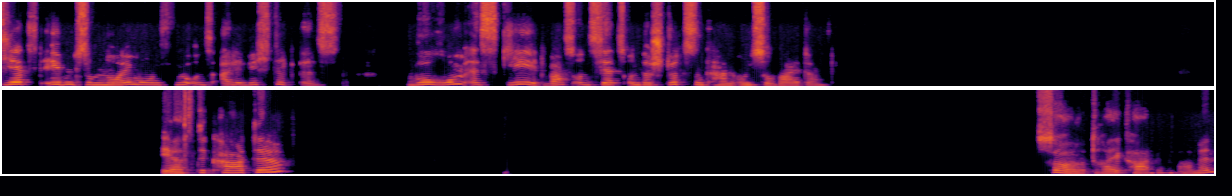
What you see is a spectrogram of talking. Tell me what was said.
jetzt eben zum Neumond für uns alle wichtig ist, worum es geht, was uns jetzt unterstützen kann und so weiter. Erste Karte. So, drei Karten kamen.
